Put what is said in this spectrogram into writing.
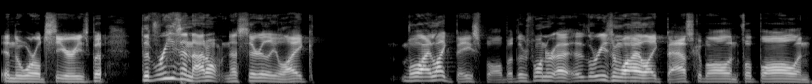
in the World Series. But the reason I don't necessarily like well, I like baseball, but there's one uh, the reason why I like basketball and football and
